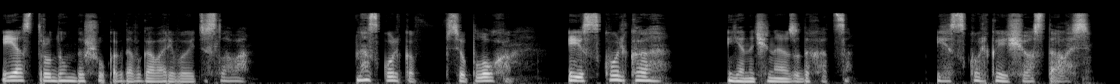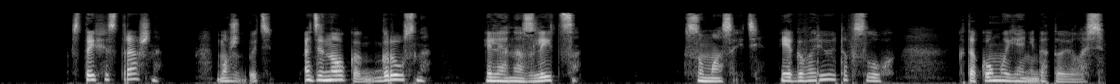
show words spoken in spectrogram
Я с трудом дышу, когда выговариваю эти слова. Насколько все плохо. И сколько... Я начинаю задыхаться. И сколько еще осталось? Стефи страшно. Может быть, одиноко, грустно. Или она злится. С ума сойти. Я говорю это вслух. К такому я не готовилась.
